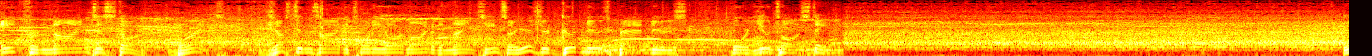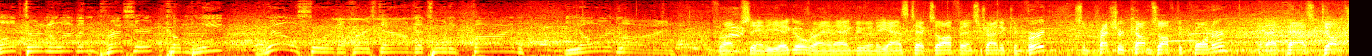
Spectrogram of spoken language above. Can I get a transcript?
eight for nine to start. Bright just inside the 20-yard line to the 19. So here's your good news, bad news for Utah State. Love third and 11, pressured, complete, well short of the first down, the 25-yard line. From San Diego, Ryan Agnew and the Aztecs offense trying to convert. Some pressure comes off the corner, and that pass dumped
